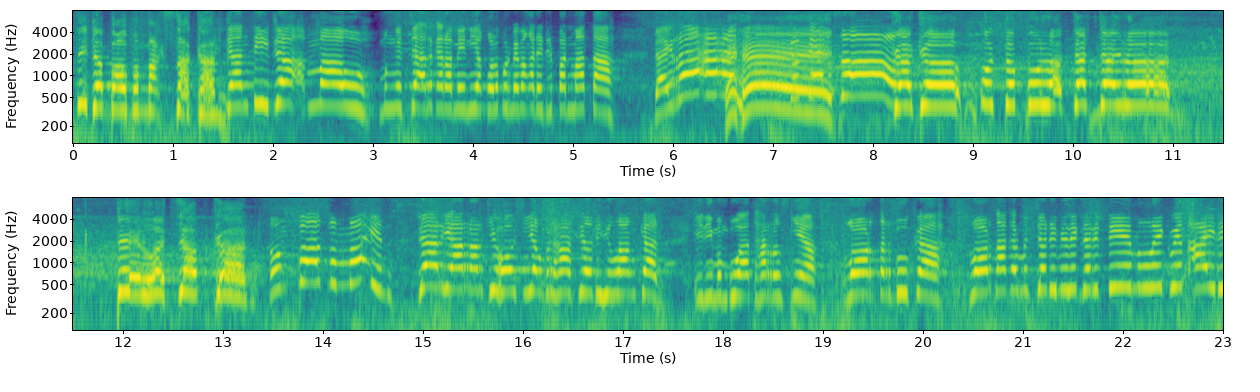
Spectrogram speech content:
tidak mau memaksakan. Dan tidak mau mengejar ke arah Maniac walaupun memang ada di depan mata. Daira! Hehe, Ke-cancel! gagal untuk pulang dan Jairan dilenyapkan. Empat pemain dari RRQ Hoshi yang berhasil dihilangkan. Ini membuat harusnya Lord terbuka. Lord akan menjadi milik dari tim Liquid ID.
